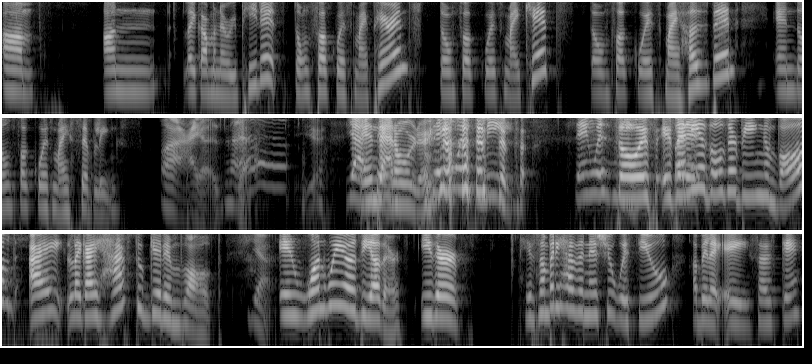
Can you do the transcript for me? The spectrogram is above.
Um, on like I'm gonna repeat it. Don't fuck with my parents. Don't fuck with my kids. Don't fuck with my husband, and don't fuck with my siblings. Ah, yes. Yeah. Yeah, In same, that order. Same with me. Same with So me. if if But any of those are being involved, I like I have to get involved yeah, in one way or the other. Either if somebody has an issue with you, I'll be like, hey, ¿sabes qué?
